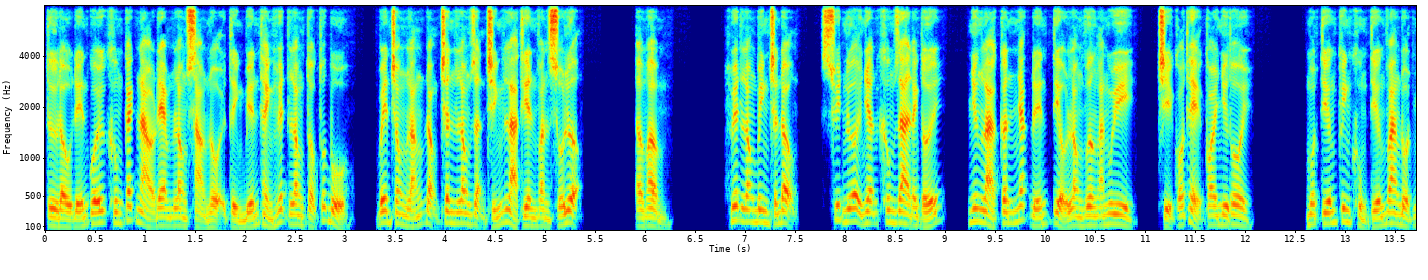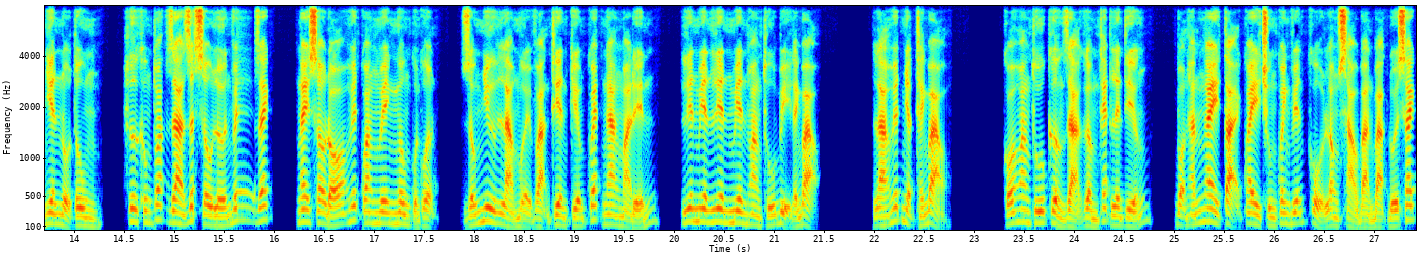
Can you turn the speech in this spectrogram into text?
từ đầu đến cuối không cách nào đem long xảo nội tình biến thành huyết long tộc thuốc bổ, bên trong lắng động chân long giận chính là thiên văn số lượng. Ầm ầm. Huyết long binh chấn động, suýt nữa nhận không ra đánh tới nhưng là cân nhắc đến tiểu long vương an nguy, chỉ có thể coi như thôi. Một tiếng kinh khủng tiếng vang đột nhiên nổ tung, hư không toát ra rất sâu lớn vết rách, ngay sau đó huyết quang mênh mông cuộn cuộn, giống như là mười vạn thiên kiếm quét ngang mà đến, liên miên liên miên hoang thú bị đánh bạo. Là huyết nhật thánh bảo. Có hoang thú cường giả gầm thét lên tiếng, bọn hắn ngay tại quay chúng quanh viễn cổ long xào bàn bạc đối sách,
